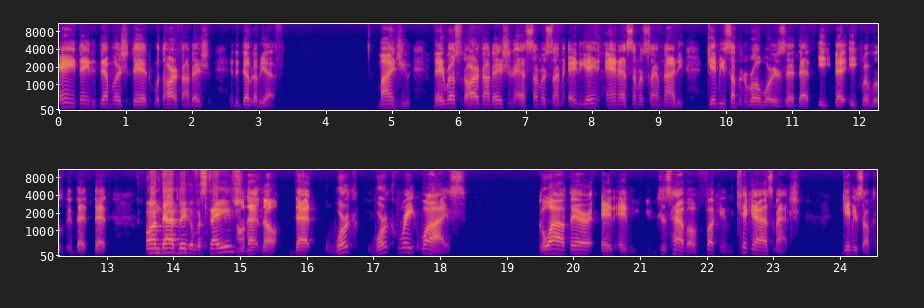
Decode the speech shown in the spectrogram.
anything the Demolition did with the Hart Foundation in the WWF. Mind you, they wrestled the Hart Foundation at SummerSlam '88 and at SummerSlam '90. Give me something the Road Warriors that that e- that equals that that On that big of a stage? on that no that work work rate wise. Go out there and and just have a fucking kick ass match. Give me something.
